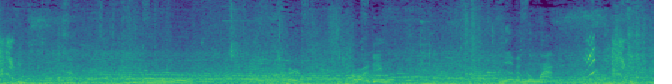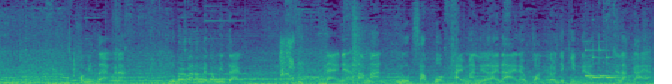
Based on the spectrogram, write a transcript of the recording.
อื้อหือ เฮ้ยอร่อยจริง เนื้อแบบนุ่มมากเขามีแตงเลยนะ รู้ไหมว่าทำไมต้องมีแตง แตงเนี่ยสามารถดูดซับพวกไขมันหรืออะไรได้นะครับ ก่อนที่เราจะกินนะครับ ในร่างกายอะ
